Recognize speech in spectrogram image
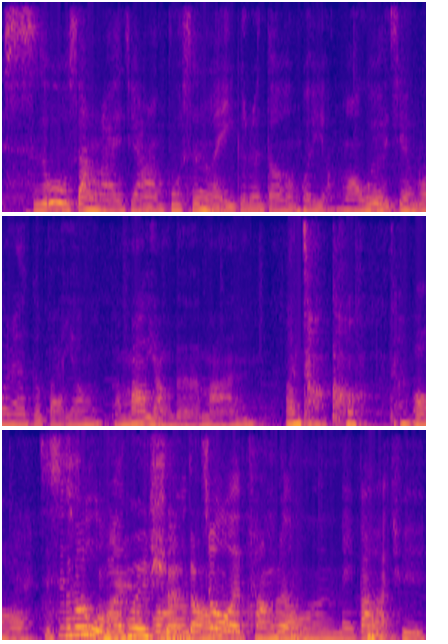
食物上来讲，不是每一个人都很会养猫。我有见过那个把养把猫养的蛮蛮糟糕的，哦，只是说我们会我们选到作为旁人，我们没办法去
